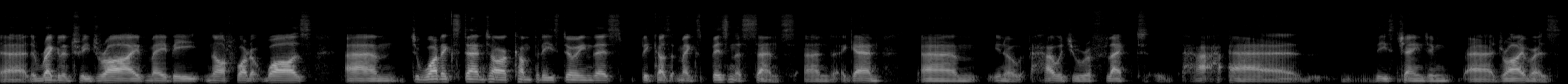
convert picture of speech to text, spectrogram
uh, the regulatory drive, maybe not what it was. Um, to what extent are companies doing this because it makes business sense? And again, um, you know, how would you reflect uh, these changing uh, drivers?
